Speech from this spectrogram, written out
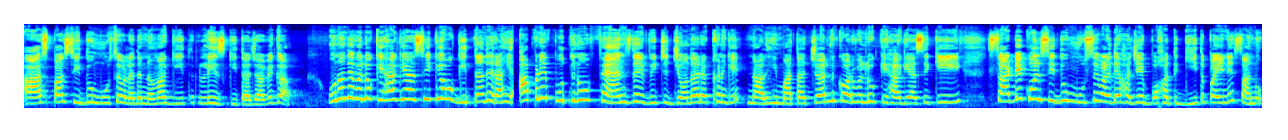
ਆਸ-ਪਾਸ ਸਿੱਧੂ ਮੂਸੇਵਾਲੇ ਦਾ ਨਵਾਂ ਗੀਤ ਰਿਲੀਜ਼ ਕੀਤਾ ਜਾਵੇਗਾ। ਉਹਨਾਂ ਦੇ ਵੱਲੋਂ ਕਿਹਾ ਗਿਆ ਸੀ ਕਿ ਉਹ ਗੀਤਾਂ ਦੇ ਰਾਹੀਂ ਆਪਣੇ ਪੁੱਤ ਨੂੰ ਫੈਨਸ ਦੇ ਵਿੱਚ ਜਿਉਂਦਾ ਰੱਖਣਗੇ। ਨਾਲ ਹੀ ਮਾਤਾ ਚਰਨ ਕੌਰ ਵੱਲੋਂ ਕਿਹਾ ਗਿਆ ਸੀ ਕਿ ਸਾਡੇ ਕੋਲ ਸਿੱਧੂ ਮੂਸੇਵਾਲੇ ਦੇ ਹਜੇ ਬਹੁਤ ਗੀਤ ਪਏ ਨੇ। ਸਾਨੂੰ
